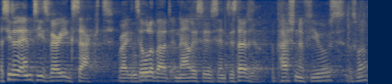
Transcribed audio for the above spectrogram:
I see that MT is very exact, right? It's mm-hmm. all about analysis, and is that Yeah. a passion of yours as well?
